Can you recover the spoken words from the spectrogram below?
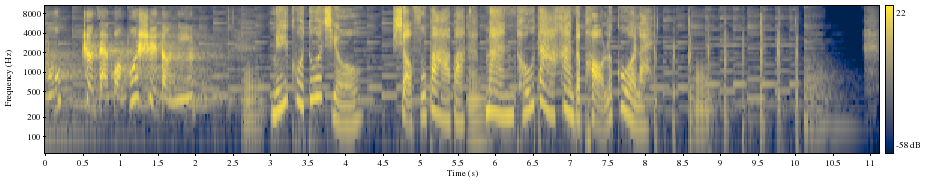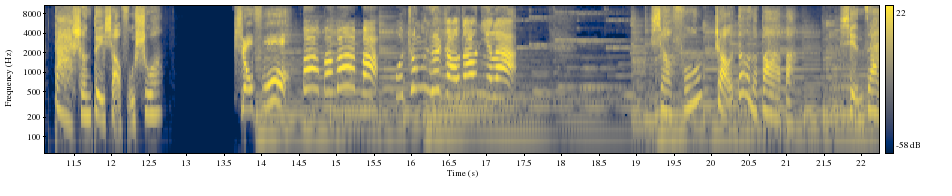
福正在广播室等您。”没过多久，小福爸爸满头大汗地跑了过来，大声对小福说：“小福，爸爸，爸爸！”我终于找到你了，小福找到了爸爸。现在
